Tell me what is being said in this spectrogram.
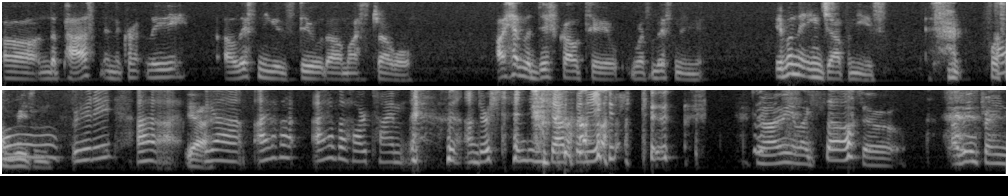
Uh, in the past and currently, uh, listening is still uh, my struggle. I have a difficulty with listening, even in Japanese, for some reason. Oh, really? Uh, Yeah. yeah. I have a, I have a hard time understanding Japanese too. No, I mean like So so. I've been playing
